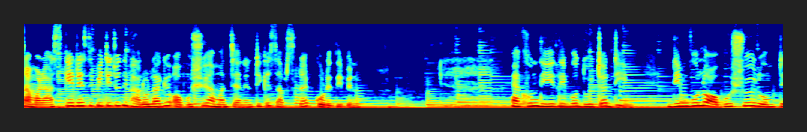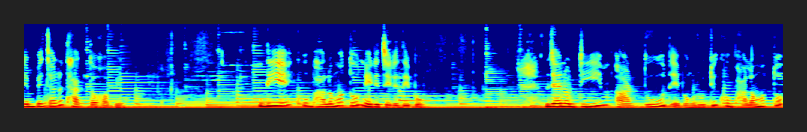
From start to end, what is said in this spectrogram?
আমার আজকের রেসিপিটি যদি ভালো লাগে, অবশ্যই আমার চ্যানেলটিকে সাবস্ক্রাইব করে দিবেন। এখন দিয়ে দিব দুইটা ডিম। ডিমগুলো অবশ্যই রুম টেম্পারেচারে থাকতে হবে। দিয়ে খুব ভালো মতো নেড়ে চেড়ে দেবো। যেন ডিম আর দুধ এবং রুটি খুব ভালো মতো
